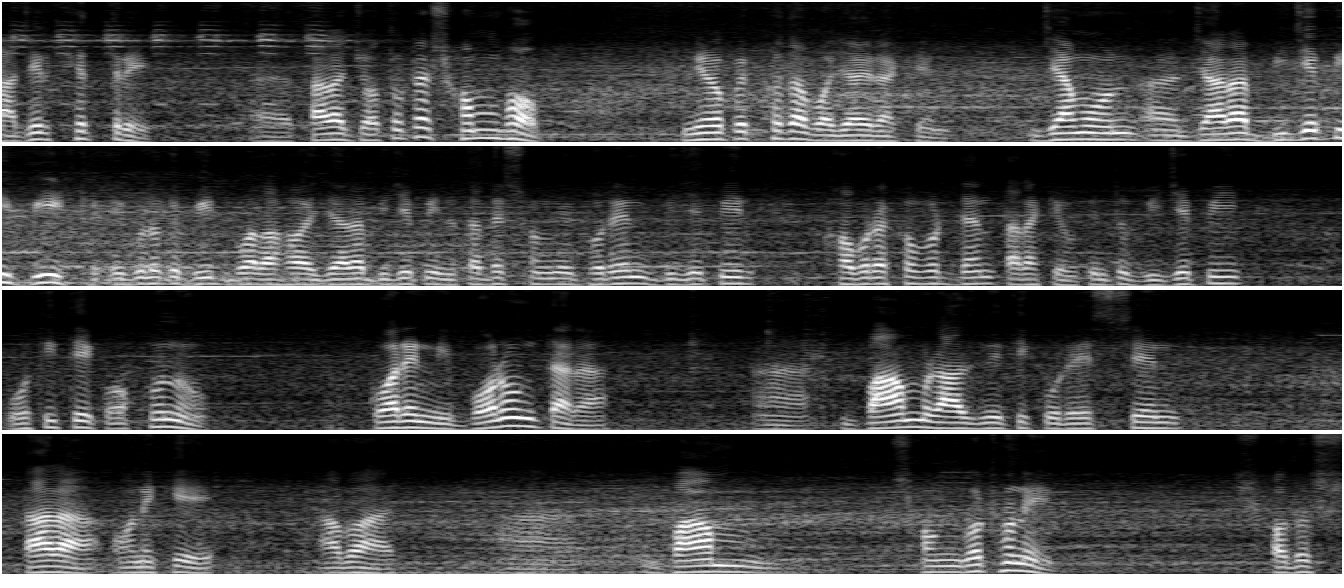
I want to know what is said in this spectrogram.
কাজের ক্ষেত্রে তারা যতটা সম্ভব নিরপেক্ষতা বজায় রাখেন। যেমন যারা বিজেপি বিট, এগুলোকে বিট বলা হয়, যারা বিজেপি নেতাদের সঙ্গে ঘোরেন, বিজেপির খবরাখবর দেন, তারা কেউ কিন্তু বিজেপি অতীতে কখনো করেননি, বরং তারা বাম রাজনীতি করে এসছেন। তারা অনেকে আবার বাম সংগঠনের সদস্য।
